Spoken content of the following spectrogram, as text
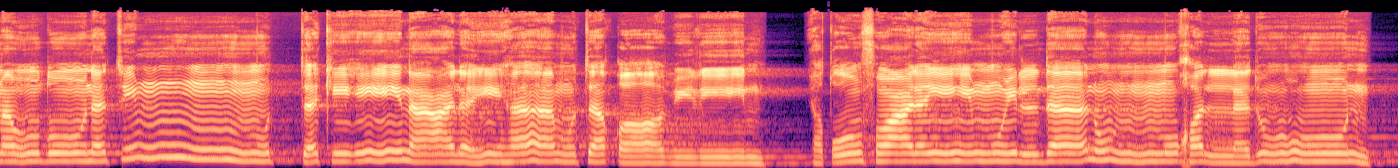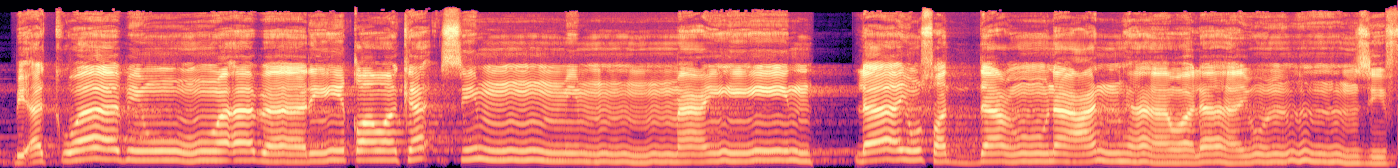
موضونة متكئين عليها متقابلين يطوف عليهم ولدان مخلدون بأكواب وأباريق وكأس من معين لا يصدعون عنها ولا ينزفون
